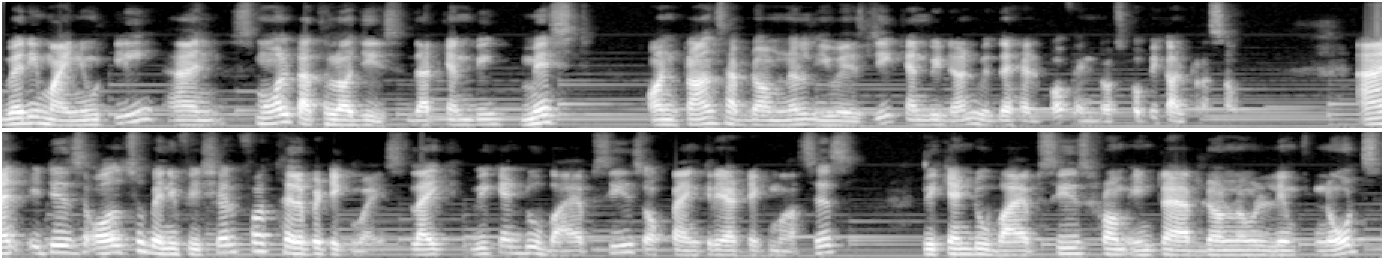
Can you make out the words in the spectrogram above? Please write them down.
very minutely and small pathologies that can be missed on transabdominal USG can be done with the help of endoscopic ultrasound. And it is also beneficial for therapeutic wise like we can do biopsies of pancreatic masses we can do biopsies from intra-abdominal lymph nodes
